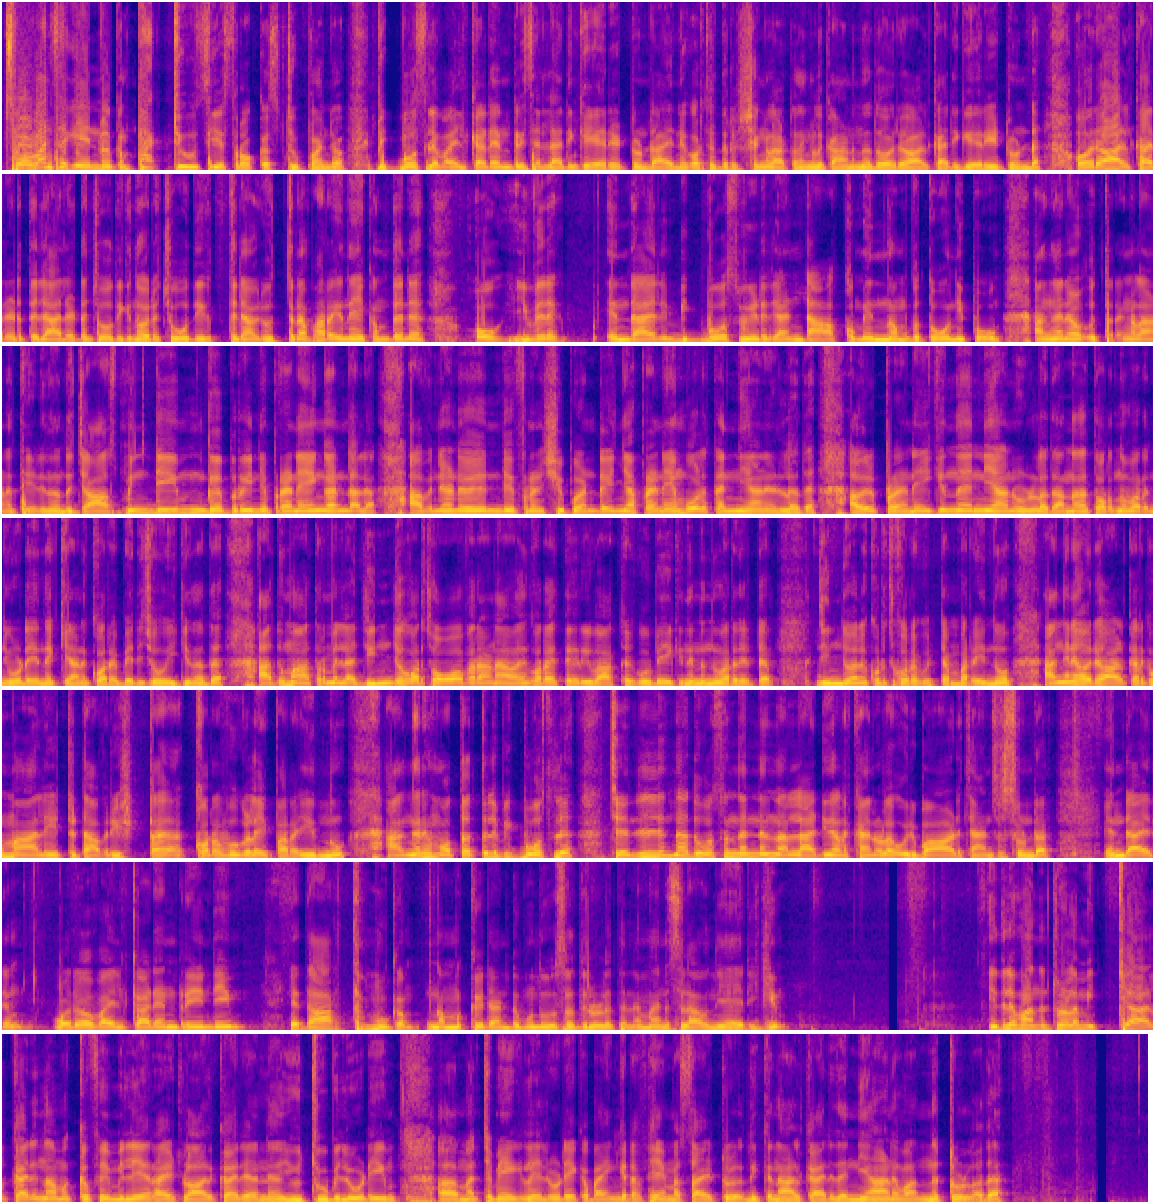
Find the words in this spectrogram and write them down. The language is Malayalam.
So once again welcome back to C S rocks two point big ബോസിലെ wild card entries എല്ലാവരും കയറിയിട്ടുണ്ട് അതിനെ കുറച്ച് ദൃശ്യങ്ങളാട്ടോ നിങ്ങൾ കാണുന്നത്. ഓരോ ആൾക്കാർ കയറിയിട്ടുണ്ട് ഓരോ ആൾക്കാരുടെ അടുത്ത് ലാലേട്ടൻ ചോദിക്കുന്ന ഓരോ ചോദ്യത്തിന് അവർ ഉത്തരം പറയുന്ന കേൾക്കുമ്പോൾ തന്നെ ഓ ഇവരെ എന്തായാലും ബിഗ് ബോസ് വീട് രണ്ടാക്കും എന്ന് നമുക്ക് തോന്നിപ്പോവും. അങ്ങനെ ഉത്തരങ്ങളാണ് തരുന്നത്. ജാസ്മിന്റെയും ഗബ്രീന്റെ പ്രണയം കണ്ടല്ല. അവന്റെ ഫ്രണ്ട്ഷിപ്പ് കണ്ടു കഴിഞ്ഞാൽ പ്രണയം പോലെ തന്നെയാണ് ഉള്ളത്. അവർ പ്രണയിക്കുന്നത് തന്നെയാണ് ഉള്ളത്. എന്നാൽ തുറന്നു പറഞ്ഞുകൂടെ എന്നൊക്കെയാണ് കുറേ പേര് ചോദിക്കുന്നത്. അതുമാത്രമല്ല ജിൻഡോ കുറച്ച് ഓവറാണ് അവൻ കുറേ തെറിവാക്കൊക്കെ ഉപയോഗിക്കുന്നുണ്ടെന്ന് പറഞ്ഞിട്ട് ജിൻഡോനെ കുറിച്ച് കുറേ കുറ്റം പറയുന്നു. അങ്ങനെ ഓരോ ആൾക്കാർക്ക് മാല ഇട്ടിട്ട് അവർ ഇഷ്ട കുറവുകളെ പറയുന്നു. അങ്ങനെ മൊത്തത്തിൽ ബിഗ് ബോസിൽ ചെല്ലുന്ന ദിവസം തന്നെ നല്ല അടി നടക്കാനുള്ള ഒരുപാട് ചാൻസസ് ഉണ്ട്. എന്തായാലും ഓരോ വൈൽഡ് കാർഡ് എൻട്രീന്റെയും യഥാർത്ഥ മുഖം നമുക്ക് രണ്ട് മൂന്ന് ദിവസത്തിനുള്ളിൽ തന്നെ മനസ്സിലാവുന്നതായിരിക്കും. ഇതിൽ വന്നിട്ടുള്ള മിക്ക ആൾക്കാരും നമുക്ക് ഫെമിലിയർ ആയിട്ടുള്ള ആൾക്കാരാണ് യൂട്യൂബിലൂടെയും മറ്റ് മേഖലയിലൂടെയൊക്കെ ഭയങ്കര ഫേമസ് ആയിട്ട് നിൽക്കുന്ന ആൾക്കാർ തന്നെയാണ് വന്നിട്ടുള്ളത്.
